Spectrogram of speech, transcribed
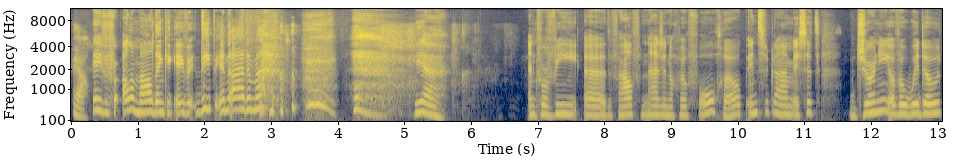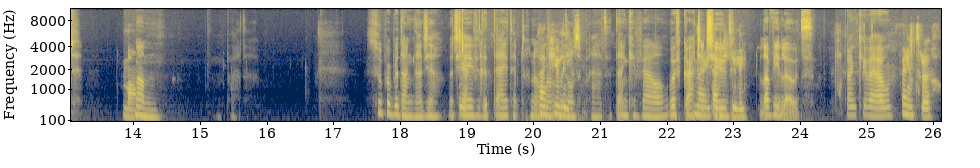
Ja, even voor allemaal denk ik even diep inademen. ja. En voor wie eh, de verhaal van Nadja nog wil volgen, op Instagram is het Journey of a Widowed man. Mom. Prachtig. Super bedankt, Nadja, dat je Ja. even de tijd hebt genomen Dank om met ons te praten. Dank je wel. With Nee, gratitude. dank jullie. Love you loads. Dankjewel. Fijn terug.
